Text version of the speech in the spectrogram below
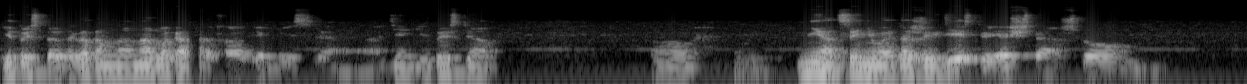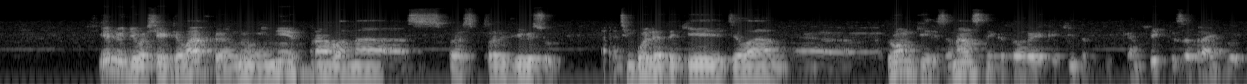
И то есть э, тогда там на, на адвокатов э, требовались э, деньги. И, то есть не оценивая даже их действия, я считаю, что все люди во всех делах ну, имеют право на справедливый суд. А тем более такие дела громкие, резонансные, которые какие-то такие конфликты затрагивают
